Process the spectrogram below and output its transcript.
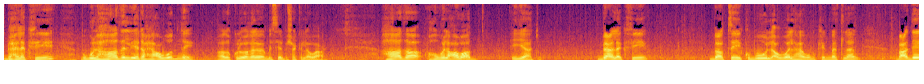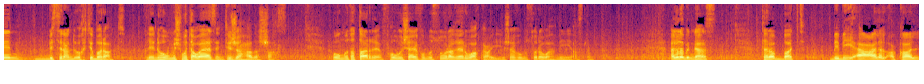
بحلك فيه بقول هذا اللي راح يعوضني. هذا كله غالبا بيصير بشكل لا واعي هذا هو العوض إياته. بعلك فيه بيعطيه قبول أولها ممكن مثلا بعدين بيصير عنده اختبارات لأنه هو مش متوازن تجاه هذا الشخص. هو متطرف هو شايفه بصورة غير واقعية شايفه بصورة وهمية أصلا. أغلب الناس تربت ببيئة على الأقل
